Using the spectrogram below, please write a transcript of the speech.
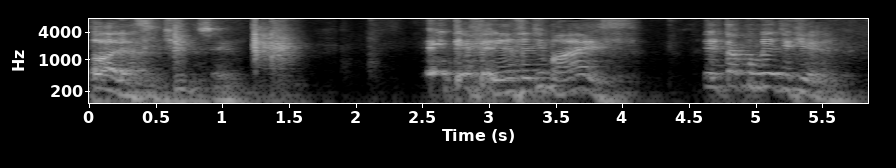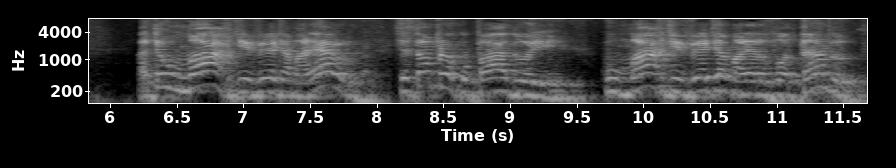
Olha, sentido, senhor. É interferência demais. Ele está com medo de quê? Ter um mar de verde e amarelo? Vocês estão preocupados com o mar de verde e amarelo votando?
